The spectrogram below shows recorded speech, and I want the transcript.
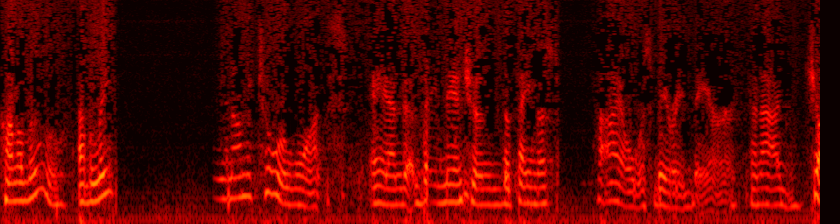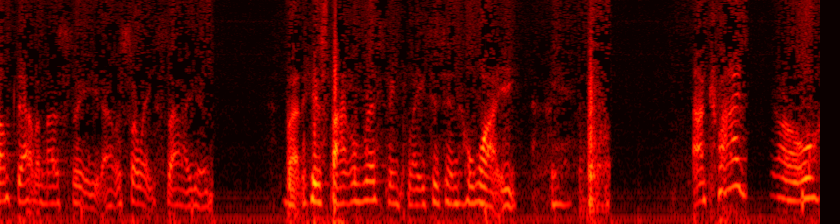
Honolulu, I believe. Went on a tour once, and they mentioned the famous Pyle was buried there, and I jumped out of my seat. I was so excited. But his final resting place is in Hawaii. I tried to show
